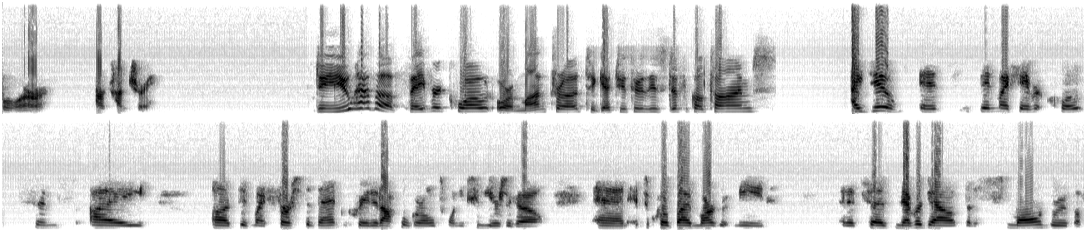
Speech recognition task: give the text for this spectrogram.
for our country. Do you have a favorite quote or a mantra to get you through these difficult times? I do. It's been my favorite quote since I uh, did my first event and created Aqua Girl 22 years ago. And it's a quote by Margaret Mead. and it says, Never doubt that a small group of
